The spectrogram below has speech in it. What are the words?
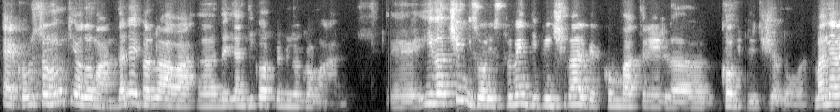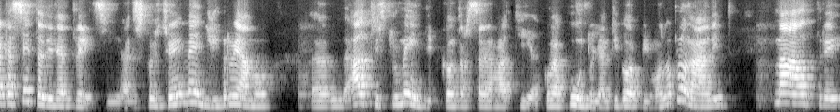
Ecco, un'ultima domanda. Lei parlava uh, degli anticorpi monoclonali. Eh, I vaccini sono gli strumenti principali per combattere il eh, Covid-19, ma nella cassetta degli attrezzi a disposizione dei medici troviamo eh, altri strumenti per contrastare la malattia, come appunto gli anticorpi monoclonali, ma altri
